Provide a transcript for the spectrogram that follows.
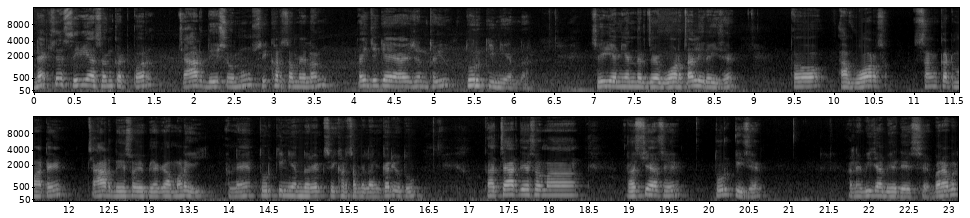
નેક્સ્ટ છે સિરિયા સંકટ પર ચાર દેશોનું શિખર સંમેલન કઈ જગ્યાએ આયોજન થયું? તુર્કીની અંદર. સિરિયાની અંદર જે વોર ચાલી રહી છે, તો આ વોર સંકટ માટે ચાર દેશોએ ભેગા મળી અને તુર્કીની અંદર એક શિખર સંમેલન કર્યું હતું. તો આ ચાર દેશોમાં રશિયા છે, તુર્કી છે અને બીજા બે દેશ છે. બરાબર?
